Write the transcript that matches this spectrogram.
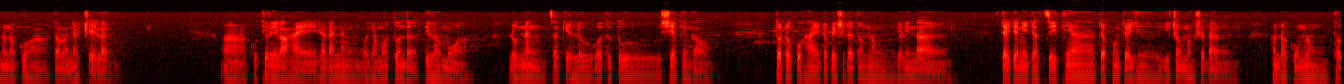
nó nó cú hà tàu là nhớ chế lận. à cụ thể là hai ra đã năng ở nhà mót tuần đợi tí lâu mùa. Lú năng cho cái lú ở tu tu xe kênh cầu tôi đồ của hai tôi biết sự đời tâm lòng cho nên là chơi chơi này cho gì thế cho phong cho dư ý trọng lòng sự đời hôm đó cũng lòng thọ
